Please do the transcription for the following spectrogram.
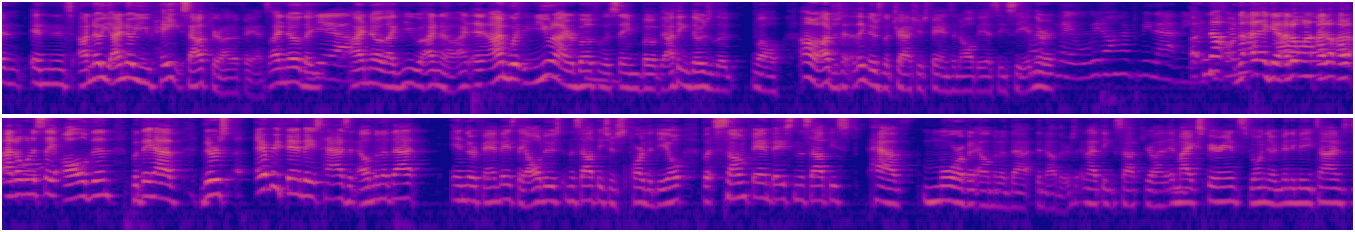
and and, and I know you, I know you hate South Carolina fans. I know that. Yeah. I know, like you, I know, I, and I'm with you and I are both in the same boat. I think those are the well. Oh. I'll just say I think those are the trashiest fans in all the SEC, and they're Okay, well, we don't have to be that mean. uh, no, no, again, I don't want. I don't. I don't want to say all of them, but they have. There's every fan base has an element of that in their fan base. They all do in the Southeast. It's just part of the deal. But some fan base in the Southeast have more of an element of that than others. And I think South Carolina, in my experience, going there many, many times,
